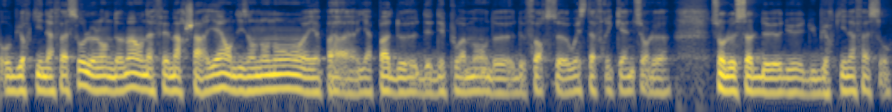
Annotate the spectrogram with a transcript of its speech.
au Burkina Faso, le lendemain, on a fait marche arrière en disant non, non, il n'y a pas, de, déploiement de, forces ouest-africaines sur le, sol du Burkina Faso.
